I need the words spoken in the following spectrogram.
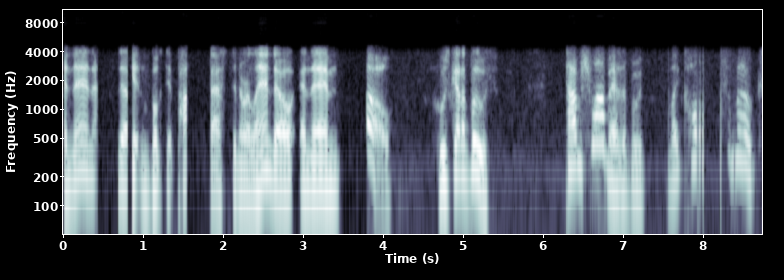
and then I ended up getting booked at Podfest in Orlando. And then, oh, who's got a booth? Tom Schwab has a booth. I'm like, holy smokes,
